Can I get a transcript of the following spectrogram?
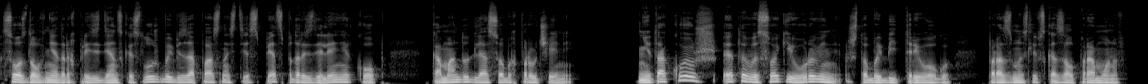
Создал в недрах президентской службы безопасности спецподразделение КОП – команду для особых поручений. «Не такой уж это высокий уровень, чтобы бить тревогу», – поразмыслив, сказал Парамонов.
